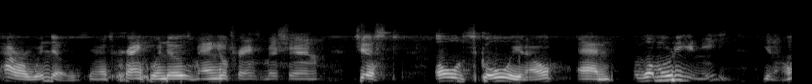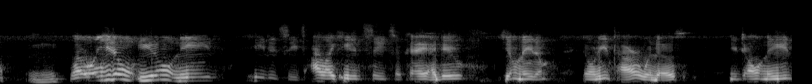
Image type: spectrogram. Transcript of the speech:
power windows. You know, it's crank windows, manual transmission, just old school. You know, and what more do you need? You know, mm-hmm. well, you don't you don't need heated seats. I like heated seats. Okay, I do. You don't need them. You don't need power windows. You don't need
